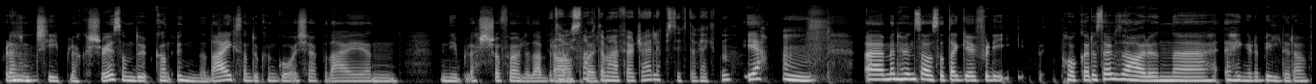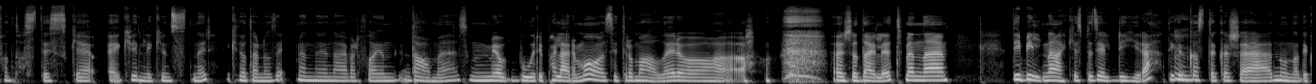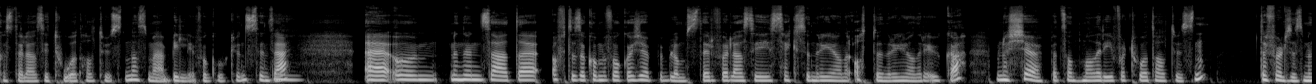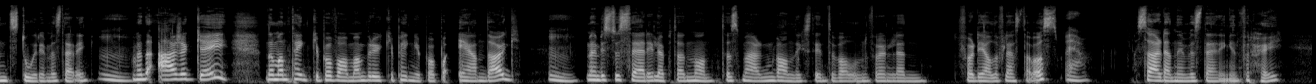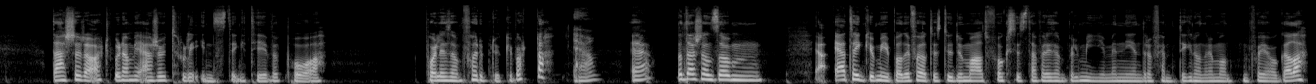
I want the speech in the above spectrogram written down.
For det er sånn cheap luxury som du kan unne deg. Du kan gå og kjøpe deg en ny blush og føle deg Det bra. har vi snakket om her før, tror jeg. Leppestifteffekten. Ja. Mm. Eh, Men hun sa også at det er gøy, fordi på Karusell så har hun, eh, henger det bilder av en fantastisk eh, kvinnelig kunstner. Ikke at det har noe å si, men hun er i hvert fall en dame som bor i Palermo og sitter og maler og høres så deilig ut. Men de bildene er ikke spesielt dyre. De kan koste kanskje, Noen av de koster la oss si 2500, som er billig for god kunst, syns jeg. Eh, og, men hun sa at uh, ofte så kommer folk og kjøper blomster for la oss si 600 kroner, 800 kroner i uka. Men å kjøpe et sånt maleri for 2500, det føles ut som en stor investering. Mm. Men det er så gøy når man tenker på hva man bruker penger på på én dag. Mm. Men hvis du ser i løpet av en måned, som er den vanligste intervallen for en lønn for de aller fleste av oss, Ja. så er den investeringen for høy. Det er så rart hvordan vi er så utrolig instinktive på, på liksom forbruket vårt, da. ja. Ja. Og det er sånn som ja, Jeg tenker jo mye på det i forhold til Studio Mat. Folk syns det er for mye med 950 kroner i måneden for yoga. da.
